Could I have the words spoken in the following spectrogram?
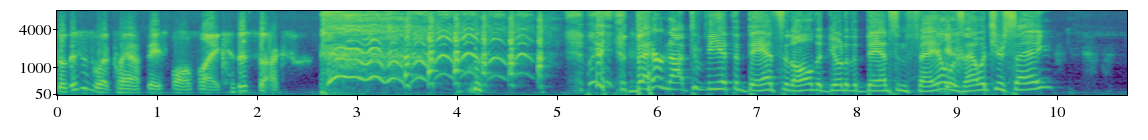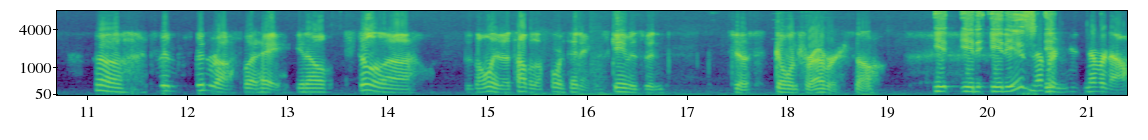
so this is what playoff baseball is like. This sucks. Better not to be at the dance at all than go to the dance and fail. Is that what you're saying? Uh, it's been it's been rough, but hey, you know, still uh, only the top of the fourth inning. This game has been just going forever. So It it it is. never it- never know.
